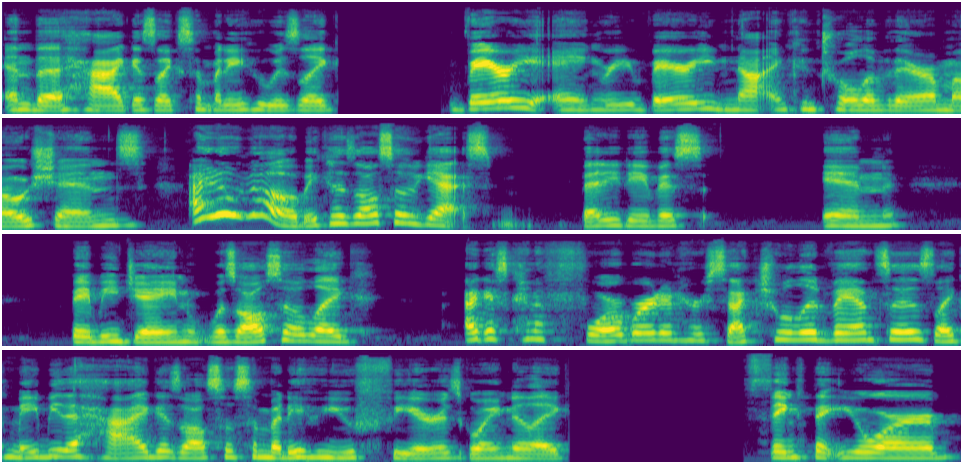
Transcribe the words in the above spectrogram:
And the hag is like somebody who is like very angry, very not in control of their emotions. I don't know because also yes, Bette Davis in Baby Jane was also like I guess kind of forward in her sexual advances. Like maybe the hag is also somebody who you fear is going to like think that you're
